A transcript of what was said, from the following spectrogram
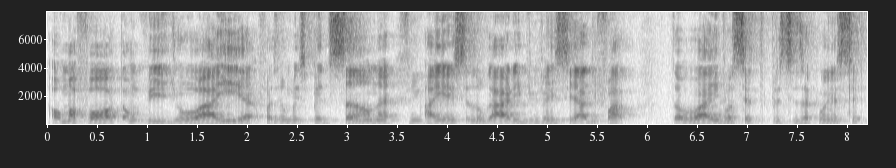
A uma foto, a um vídeo, ou aí a fazer uma expedição, né? Sim. Aí a esse lugar e vivenciar de fato. Então aí você precisa conhecer.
